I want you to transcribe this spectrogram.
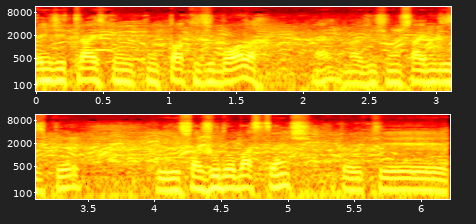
vem de trás com, com toque de bola, né? A gente não sai no desespero. E isso ajudou bastante, porque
